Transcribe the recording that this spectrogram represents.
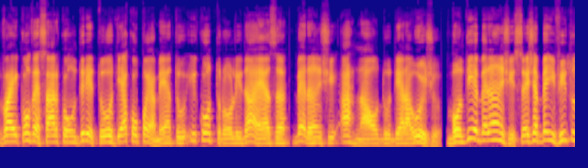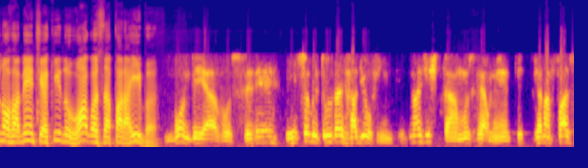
vai conversar com o diretor de acompanhamento e controle da ESA, Berange Arnaldo de Araújo. Bom dia, Berange. Seja bem-vindo novamente aqui no Águas da Paraíba. Bom dia a você e, sobretudo, às rádio ouvintes. Nós estamos realmente já na fase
